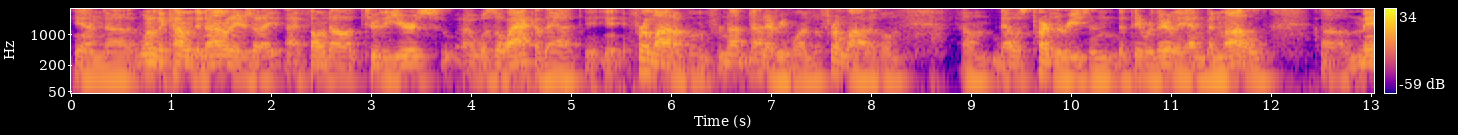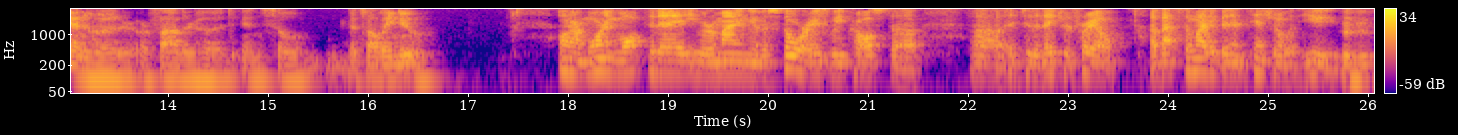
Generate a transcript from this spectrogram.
And uh, one of the common denominators that I, I found out through the years uh, was the lack of that for a lot of them, for not, not everyone, but for a lot of them. Um, that was part of the reason that they were there. They hadn't been modeled uh, manhood or, or fatherhood, and so that's all they knew. On our morning walk today, you were reminding me of a story as we crossed uh, uh, into the nature trail about somebody who'd been intentional with you. Mm-hmm.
